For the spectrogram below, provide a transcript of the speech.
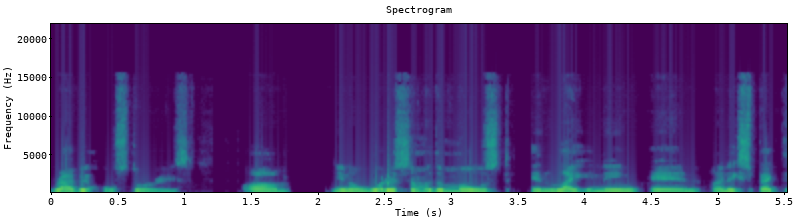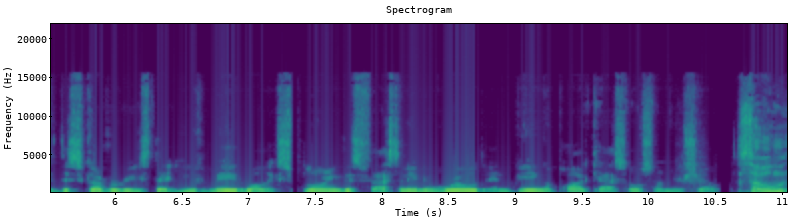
Rabbit Hole Stories. Um, you know, what are some of the most enlightening and unexpected discoveries that you've made while exploring this fascinating world and being a podcast host on your show? So,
